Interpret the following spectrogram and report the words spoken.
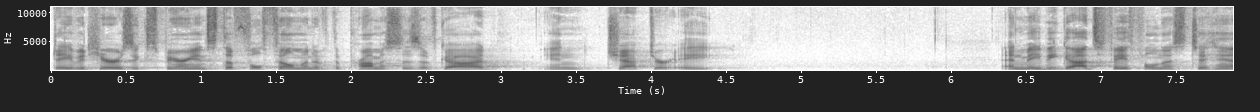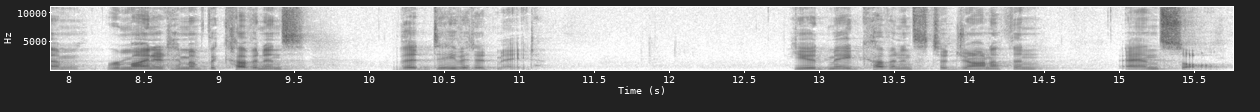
David here has experienced the fulfillment of the promises of God in chapter 8. And maybe God's faithfulness to him reminded him of the covenants that David had made. He had made covenants to Jonathan and Saul.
